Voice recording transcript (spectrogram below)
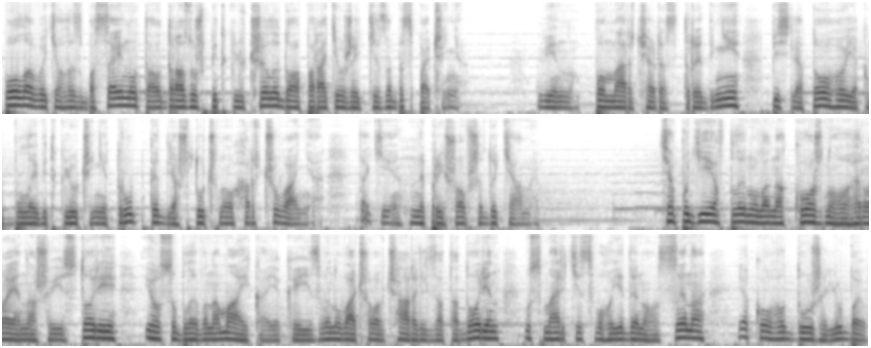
Пола витягли з басейну та одразу ж підключили до апаратів життєзабезпечення. Він помер через три дні після того, як були відключені трубки для штучного харчування, так і не прийшовши до тями. Ця подія вплинула на кожного героя нашої історії, і особливо на Майка, який звинувачував Чарльза та Дорін у смерті свого єдиного сина, якого дуже любив.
